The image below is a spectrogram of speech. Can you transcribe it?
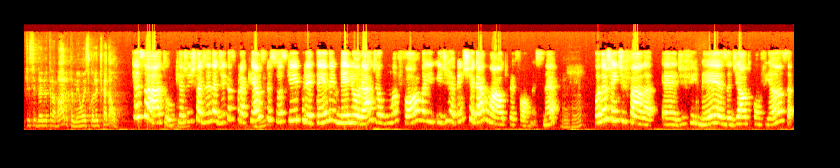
que se dane o trabalho, também é uma escolha de cada um. Exato. O que a gente está dizendo é dicas para aquelas uhum. pessoas que pretendem melhorar de alguma forma e, e de repente chegar numa alta performance, né? Uhum. Quando a gente fala é, de firmeza, de autoconfiança,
